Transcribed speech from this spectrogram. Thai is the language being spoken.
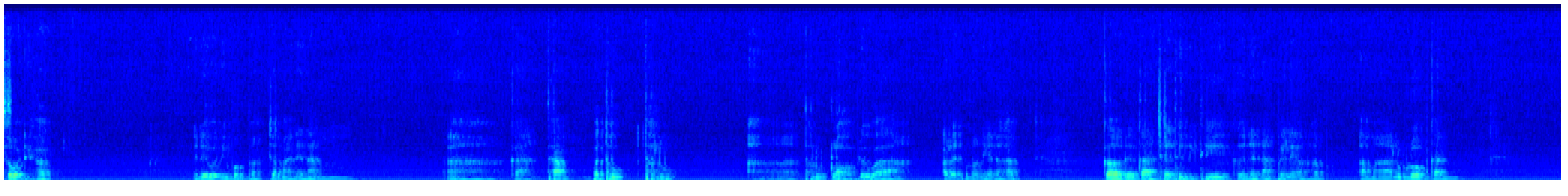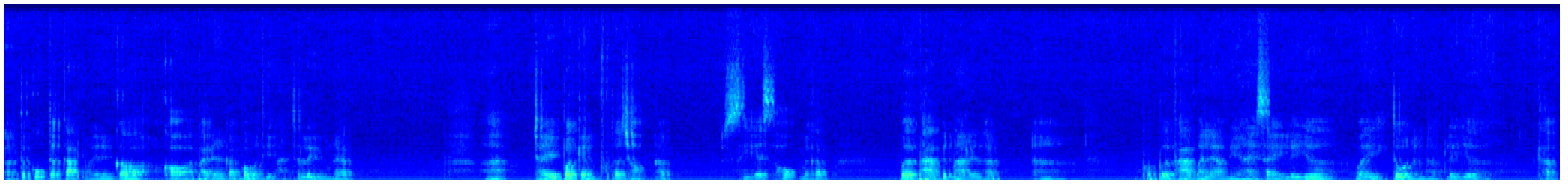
สวัสดีครับ เดี๋ยววันนี้ผมจะมาแนะนำการทำวัตถุทะลุทะลุกรอบหรือว่าอะไรพวกนี้นะครับ ก็โดยการใช้เทคนิคที่เคยแนะนำไปแล้วนะครับ เอามารวมๆกันตะกุกตะกัดหน่อยนึงก็ขออภัยด้วยครับเพราะบางทีอาจจะลืมนะครับใช้โปรแกรม Photoshop นะครับ CS6 นะครับ เปิดภาพขึ้นมาเลยนะครับ พอเปิดภาพมาแล้วนี่ให้ใส่ layer ไว้อีกตัวหนึ่งครับ layer ครับ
